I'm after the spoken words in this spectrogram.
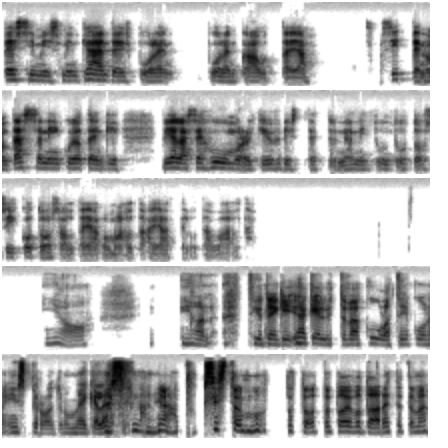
pessimismin käänteispuolen puolen kautta. Ja sitten on tässä niin kuin jotenkin vielä se huumorikin yhdistettynä, niin tuntuu tosi kotosalta ja omalta ajattelutavalta. Joo, ihan jotenkin häkellyttävää kuulla, että joku on inspiroitunut meikäläisen ajatuksista, mutta tuota, toivotaan, että tämä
